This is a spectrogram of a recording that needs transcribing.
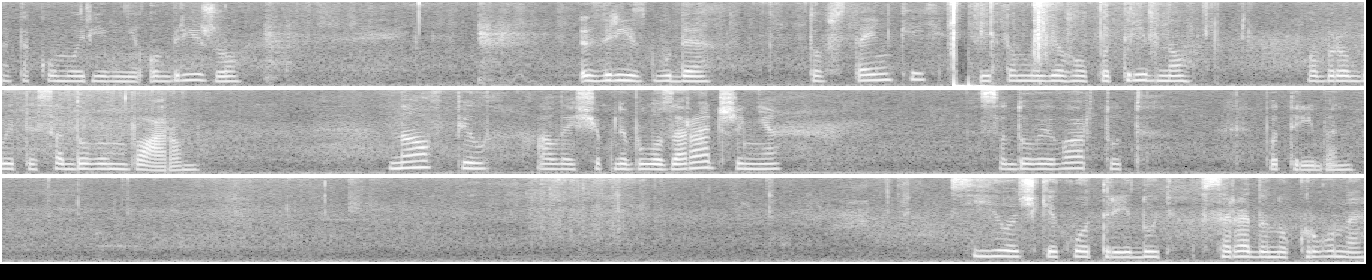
На такому рівні обріжу. Зріз буде товстенький, і тому його потрібно обробити садовим варом. Навпіл, але щоб не було зарадження, садовий вар тут потрібен. Всі гілочки, котрі йдуть всередину крони,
